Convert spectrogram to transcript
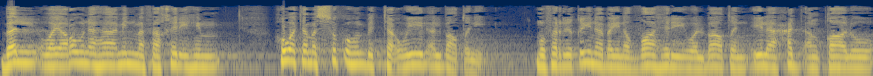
بل ويرونها من مفاخرهم هو تمسكهم بالتأويل الباطني مفرقين بين الظاهر والباطن إلى حد أن قالوا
